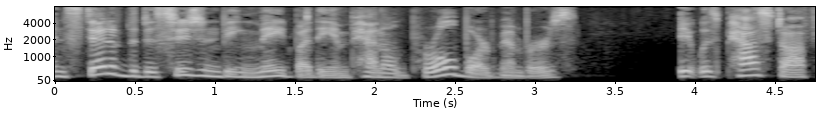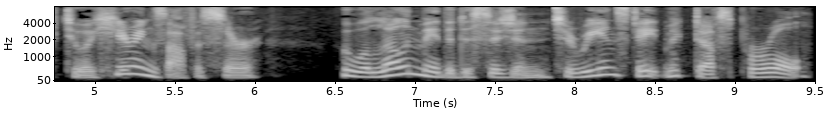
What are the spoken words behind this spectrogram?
Instead of the decision being made by the impaneled parole board members, it was passed off to a hearings officer who alone made the decision to reinstate McDuff's parole.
